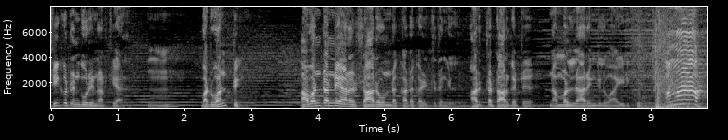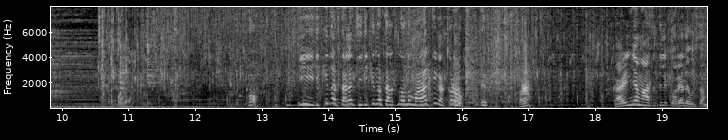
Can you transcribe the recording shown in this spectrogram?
സീക്രട്ട് എൻക്വയറി നടത്തിയാൽ ബട്ട് വൺ തിങ് അവൻ തന്നെയാണ് ഷാരൂണിന്റെ കട കഴിച്ചതെങ്കിൽ അടുത്ത ടാർഗറ്റ് നമ്മളിൽ ആരെങ്കിലും ആയിരിക്കും. അല്ലാ ഈ ഇരിക്കുന്ന സ്ഥലം ചിരിക്കുന്ന സ്ഥലത്ത് നിന്ന് മാറ്റി വെക്കണോ കഴിഞ്ഞ മാസത്തിൽ കുറെ ദിവസം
